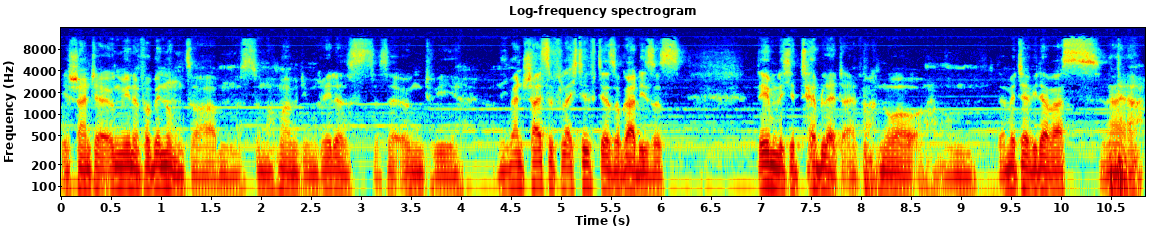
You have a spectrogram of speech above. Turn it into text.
Ihr scheint ja irgendwie eine Verbindung zu haben, dass du nochmal mit ihm redest, dass er irgendwie. Ich meine, scheiße, vielleicht hilft dir sogar dieses dämliche Tablet einfach nur, um, damit er wieder was, naja,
